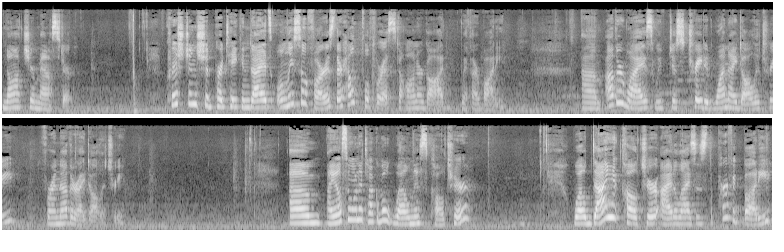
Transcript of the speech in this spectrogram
not your master. Christians should partake in diets only so far as they're helpful for us to honor God with our body. Um, otherwise, we've just traded one idolatry for another idolatry. Um, I also want to talk about wellness culture. While diet culture idolizes the perfect body,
